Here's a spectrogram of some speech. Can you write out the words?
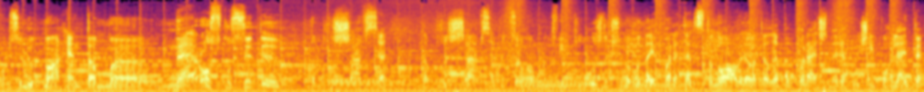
абсолютно агентам е, не розкусити. Наближався, наближався до цього Матвій Плужник, щоб ми бодай паритет встановлювати, але поперечне рятуючий, погляньте,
